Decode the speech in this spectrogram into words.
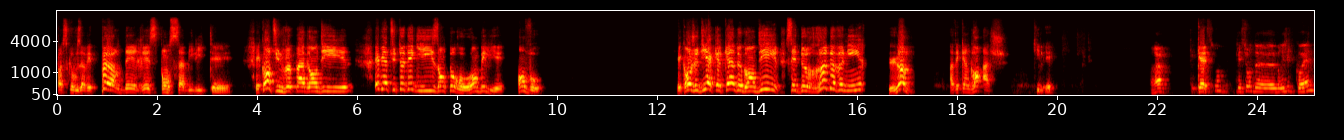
parce que vous avez peur des responsabilités. Et quand tu ne veux pas grandir, eh bien tu te déguises en taureau, en bélier, en veau. Et quand je dis à quelqu'un de grandir, c'est de redevenir l'homme avec un grand H qu'il est. Question, question, de Brigitte Cohen.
